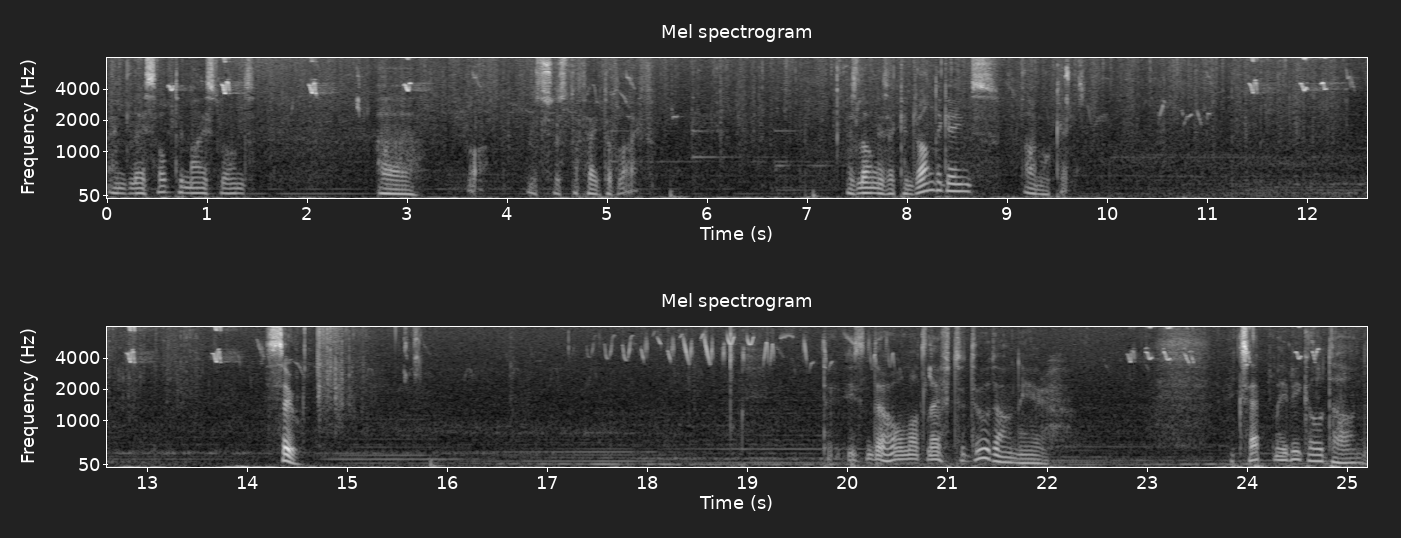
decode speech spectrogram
and less optimized ones. Uh, well, it's just a fact of life. As long as I can run the games, I'm okay. So, isn't a whole lot left to do down here. Except maybe go down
